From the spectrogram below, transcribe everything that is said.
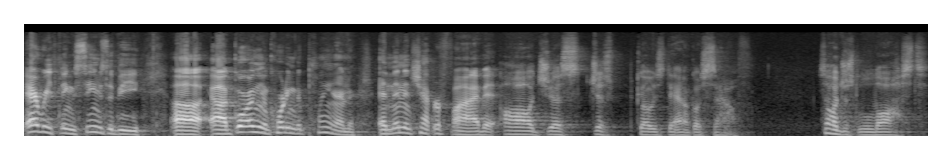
Everything seems to be uh, uh, going according to plan. And then in chapter 5, it all just, just goes down, goes south. It's all just lost.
